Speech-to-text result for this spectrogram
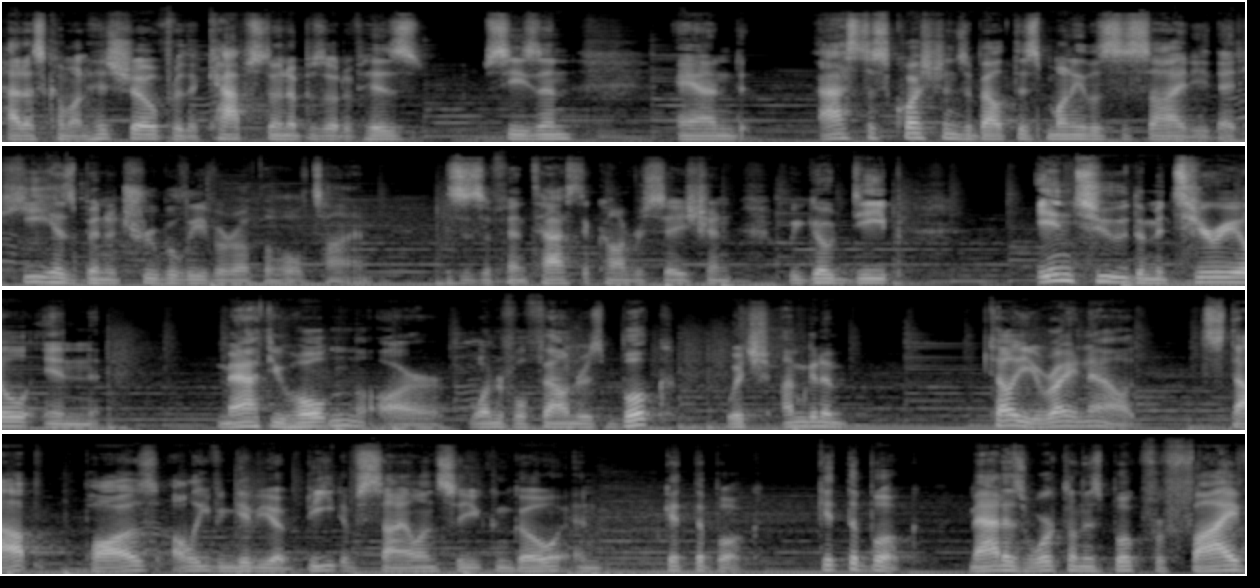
had us come on his show for the capstone episode of his season and asked us questions about this moneyless society that he has been a true believer of the whole time. This is a fantastic conversation. We go deep into the material in Matthew Holton, our wonderful founder's book, which I'm going to tell you right now stop, pause. I'll even give you a beat of silence so you can go and get the book. Get the book. Matt has worked on this book for five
